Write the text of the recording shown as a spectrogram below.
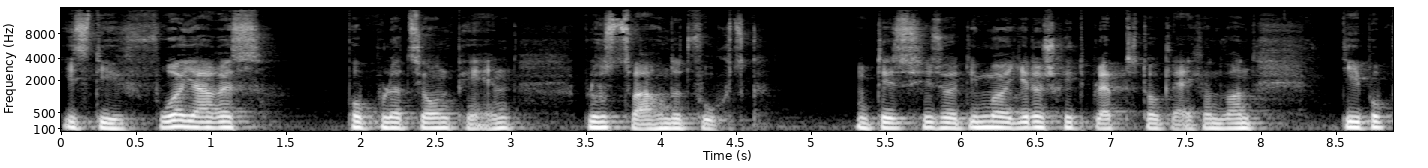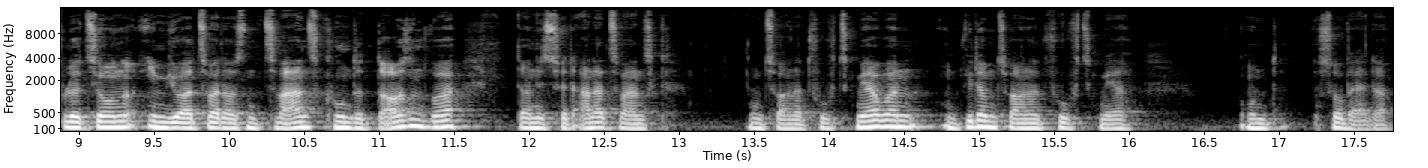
ist die Vorjahrespopulation Pn plus 250. Und das ist halt immer, jeder Schritt bleibt da gleich. Und wenn die Population im Jahr 2020 100.000 war, dann ist es halt 21 um 250 mehr geworden und wieder um 250 mehr und so weiter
